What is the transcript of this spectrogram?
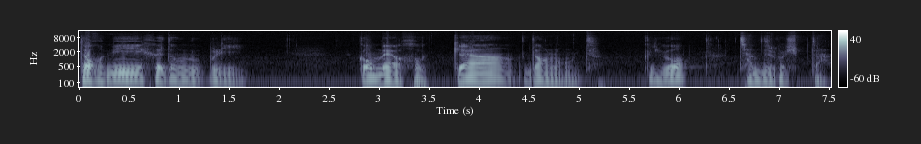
dormi dans l'oubli 그리고 잠들고 싶다.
